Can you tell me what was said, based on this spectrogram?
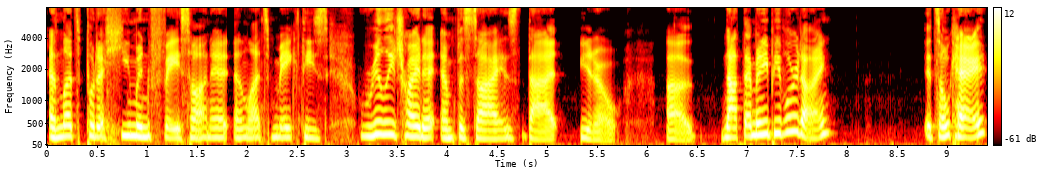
and let's put a human face on it and let's make these really try to emphasize that, you know, uh, not that many people are dying it's okay,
